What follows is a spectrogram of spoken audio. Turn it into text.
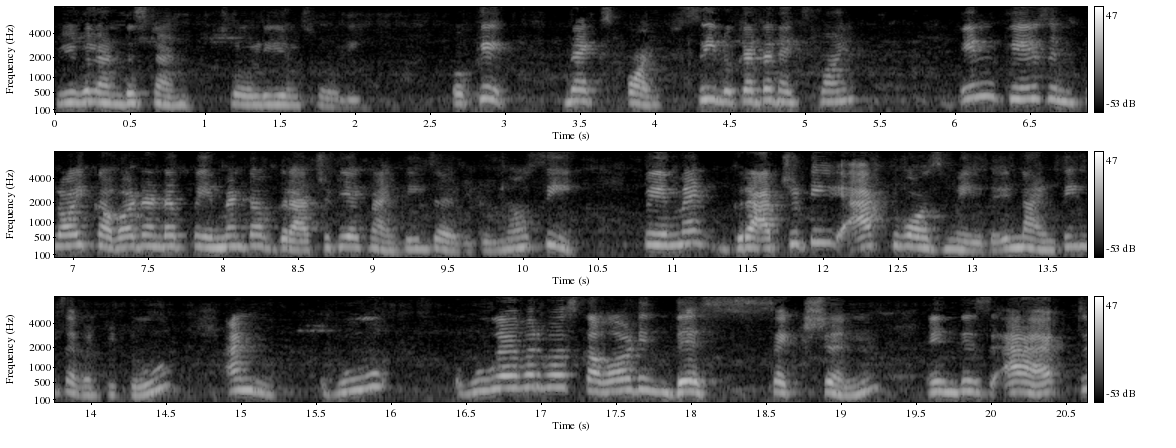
We will understand slowly and slowly. Okay, next point. See, look at the next point. In case employee covered under Payment of Gratuity Act 1972. Now see, Payment Gratuity Act was made in 1972 and who whoever was covered in this section in this act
